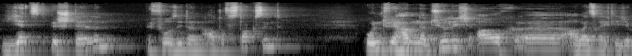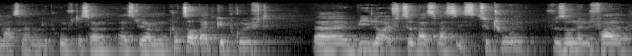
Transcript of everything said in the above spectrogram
jetzt bestellen, bevor sie dann out of stock sind. Und wir haben natürlich auch äh, arbeitsrechtliche Maßnahmen geprüft. Das heißt, wir haben Kurzarbeit geprüft, äh, wie läuft sowas, was ist zu tun für so einen Fall.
